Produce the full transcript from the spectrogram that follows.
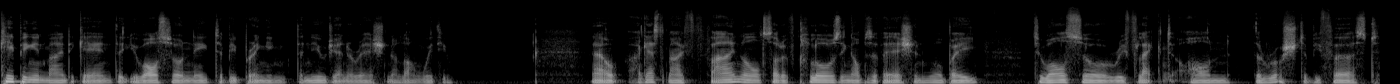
keeping in mind again that you also need to be bringing the new generation along with you. Now, I guess my final sort of closing observation will be to also reflect on the rush to be first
